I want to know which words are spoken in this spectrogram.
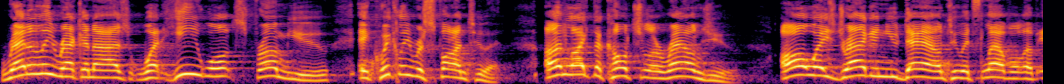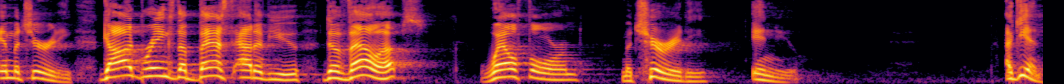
Readily recognize what He wants from you and quickly respond to it. Unlike the culture around you, always dragging you down to its level of immaturity, God brings the best out of you, develops well formed maturity in you. Again,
